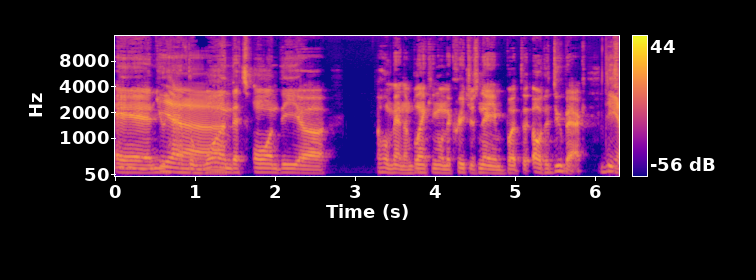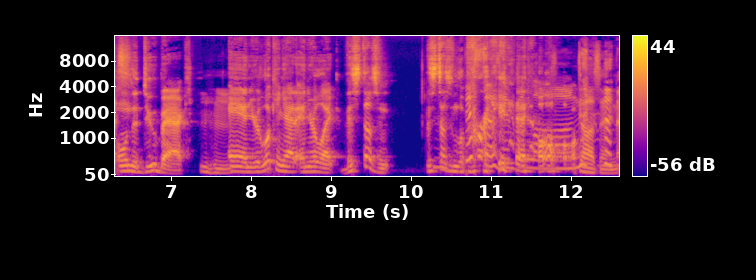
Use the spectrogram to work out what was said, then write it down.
and you have the one that's on the uh oh man i'm blanking on the creature's name but the oh the dewback he's Yes. on the dewback Mhm. and you're looking at it and you're like this doesn't this doesn't look This right doesn't at all doesn't.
